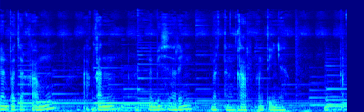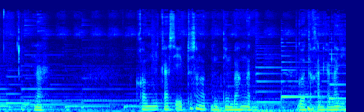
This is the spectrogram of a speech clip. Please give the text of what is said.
dan pacar kamu akan lebih sering bertengkar nantinya. Nah, komunikasi itu sangat penting banget. Gue tekankan lagi,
